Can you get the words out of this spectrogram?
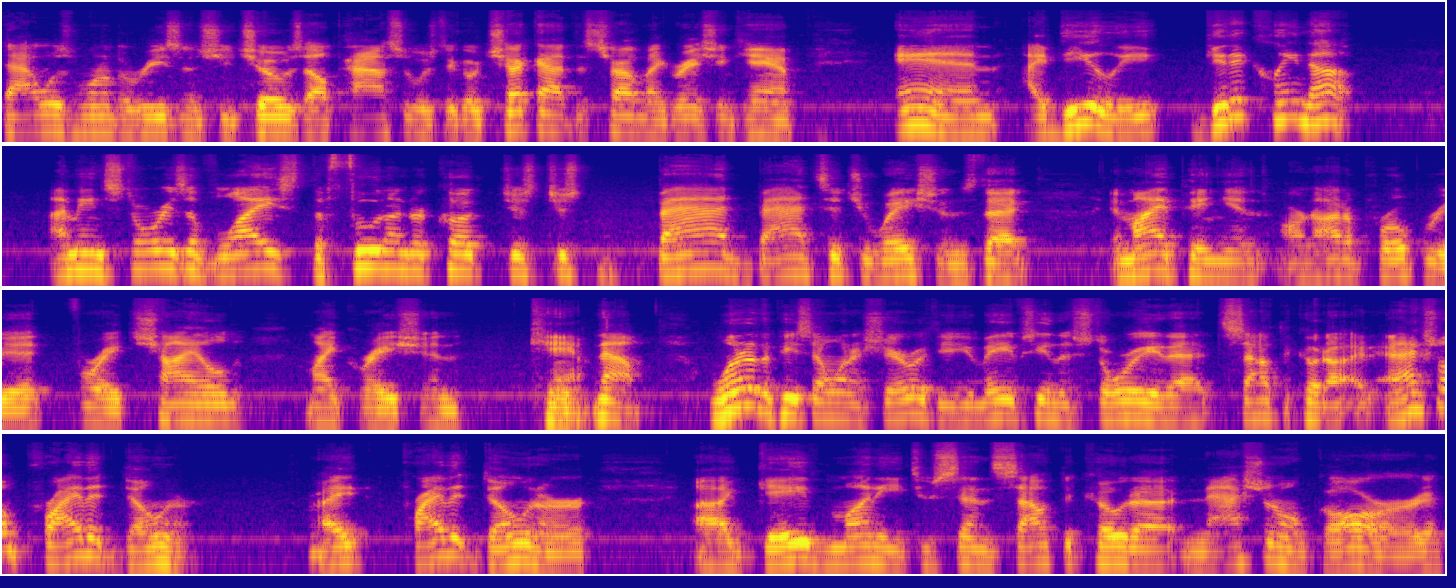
that was one of the reasons she chose El Paso was to go check out this child migration camp and ideally get it cleaned up I mean, stories of lice, the food undercooked, just just bad, bad situations that, in my opinion, are not appropriate for a child migration camp. Now, one other piece I want to share with you, you may have seen the story that South Dakota, an actual private donor, right? Private donor uh, gave money to send South Dakota National Guard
